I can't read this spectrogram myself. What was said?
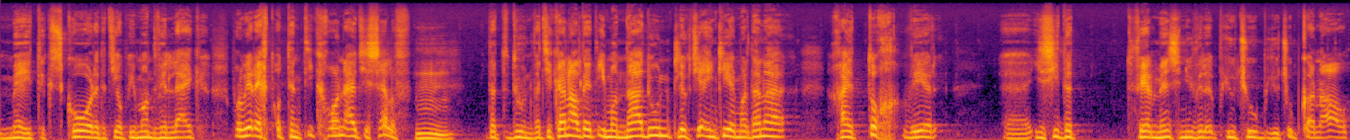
mee te scoren, dat je op iemand wil lijken. Probeer echt authentiek gewoon uit jezelf dat te doen. Want je kan altijd iemand nadoen, het lukt je één keer, maar daarna ga je toch weer. eh, je ziet dat veel mensen nu willen op YouTube, YouTube-kanaal,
